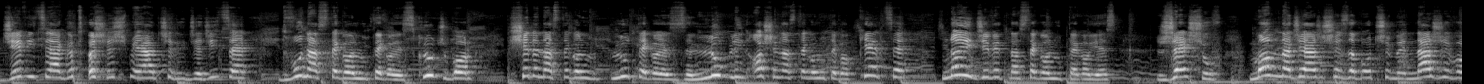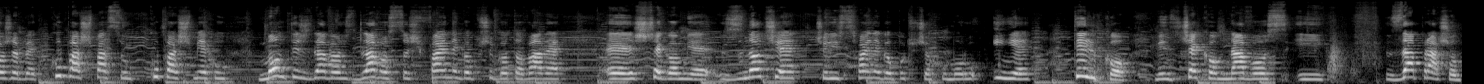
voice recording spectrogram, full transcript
Dziewice, jak to się śmieja, czyli Dziedzice, 12 lutego jest Kluczbork, 17 lutego jest Lublin, 18 lutego Kielce, no i 19 lutego jest Rzeszów. Mam nadzieję, że się zobaczymy na żywo, żeby kupa szpasu, kupa śmiechu. Mam też dla was, dla was coś fajnego przygotowane, e, z czego mnie znocie, czyli z fajnego poczucia humoru i nie tylko. Więc czekam na was i zapraszam.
